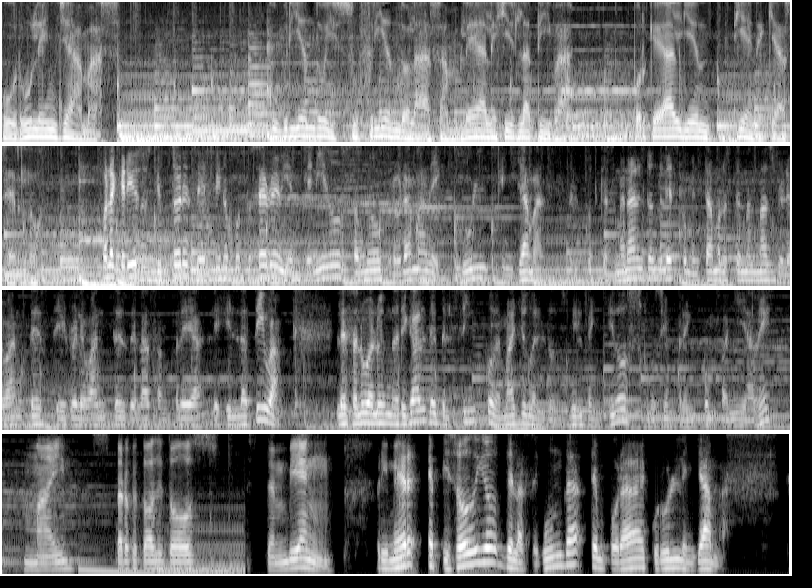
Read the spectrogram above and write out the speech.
Curul en llamas. Cubriendo y sufriendo la Asamblea Legislativa. Porque alguien tiene que hacerlo. Hola queridos suscriptores de Delfino.cr, bienvenidos a un nuevo programa de Curul en Llamas, el podcast semanal donde les comentamos los temas más relevantes e irrelevantes de la Asamblea Legislativa. Les saluda Luis Madrigal desde el 5 de mayo del 2022, como siempre en compañía de... May, espero que todas y todos estén bien. Primer episodio de la segunda temporada de Curul en Llamas.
